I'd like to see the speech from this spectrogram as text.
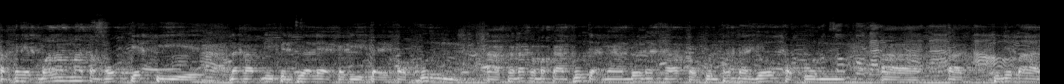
ตั้งแต่เฮ็ดหมอลำมาตั้ง6 7ปีนะครับนี่เป็นเทื่อแรกก็ดีใจขอบคุณอ่าคณะกรรมการผู้จัดงานด้วยนะครับ ขอบคุณท่านนายกขอบคุณอ่าอ่าผู้ใหญ่บ้าน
